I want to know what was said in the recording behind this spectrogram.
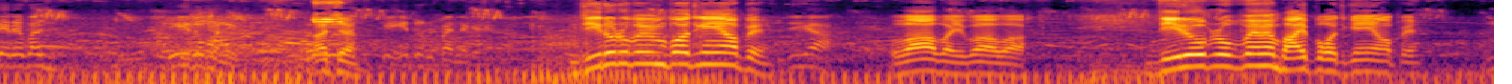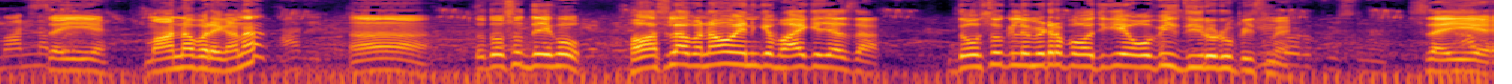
टेरेबल ज़ीरो मनी अच्छा। ज़ीरो रुपए लगे। ज़ीरो रुपए में पहुँच गए यहाँ पे? जी हाँ। वाह भाई वाह वाह। ज़ीरो रुपए में भाई पहुँच गए यहाँ पे। मानना सही है। मानना पड़ेगा ना? हाँ हाँ। तो दोस्तों देखो हौसला बनाओ इनके भाई के जैसा। 200 किलोमीटर पहुँच गए वो भी ज़ीरो रुपीस में। सही है।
